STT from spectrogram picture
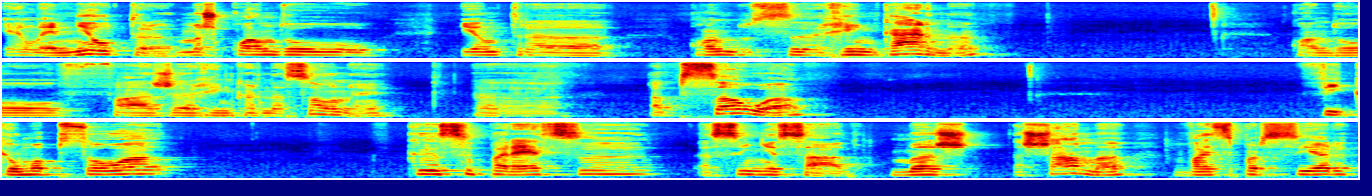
ela é neutra, mas quando entra quando se reencarna, quando faz a reencarnação, né? Uh, a pessoa fica uma pessoa que se parece assim assado, mas a chama vai se parecer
